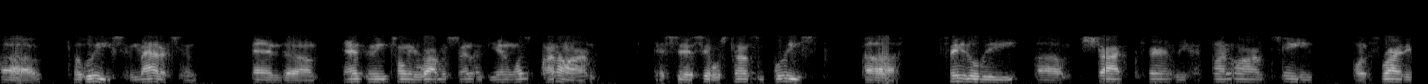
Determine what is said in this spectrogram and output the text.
uh, police in Madison. And um, Anthony Tony Robinson, again, was unarmed. It says here Wisconsin police uh, fatally um, shot apparently an unarmed teen on Friday,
